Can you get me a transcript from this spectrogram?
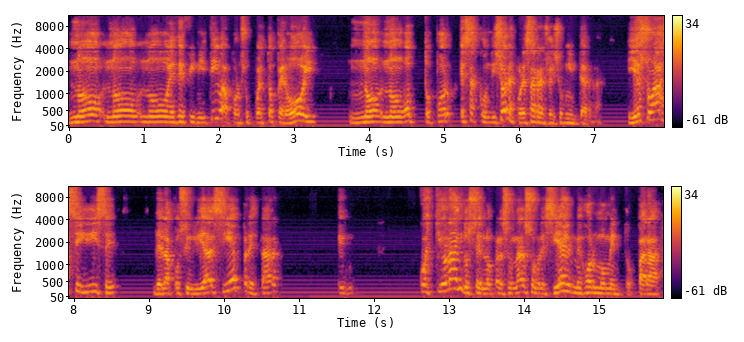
No, no, no es definitiva, por supuesto, pero hoy no, no opto por esas condiciones, por esa reflexión interna. Y eso hace y dice de la posibilidad de siempre estar en, cuestionándose en lo personal sobre si es el mejor momento para,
